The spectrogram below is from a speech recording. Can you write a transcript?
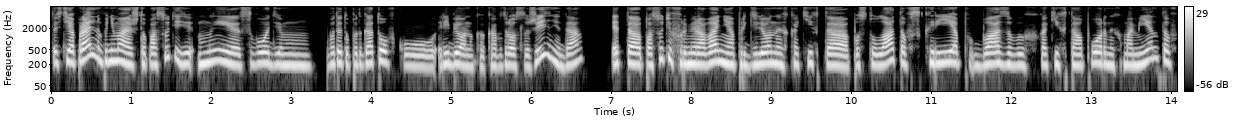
То есть я правильно понимаю, что по сути мы сводим вот эту подготовку ребенка ко взрослой жизни, да, это, по сути, формирование определенных каких-то постулатов, скреп, базовых каких-то опорных моментов,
